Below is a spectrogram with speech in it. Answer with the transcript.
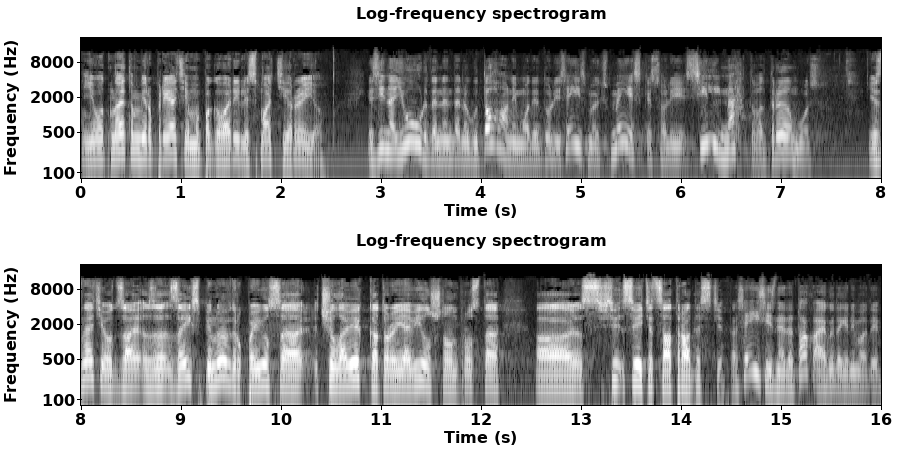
И вот на этом мероприятии мы поговорили с Мати и Рейо. ja sinna juurde nende nagu taha niimoodi tuli seisma üks mees, kes oli silmnähtavalt rõõmus. И знаете, вот за, за, за их спиной вдруг появился человек, который я видел, что он просто э, св- светится от радости. ta seisis nende taga ja kuidagi niimoodi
